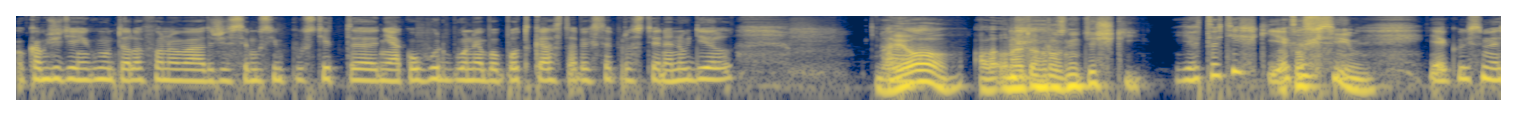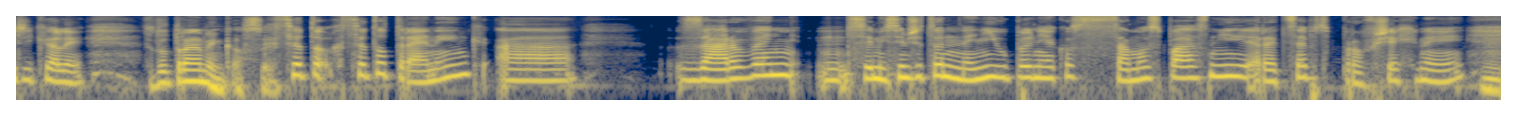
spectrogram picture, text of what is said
okamžitě někomu telefonovat, že si musím pustit eh, nějakou hudbu nebo podcast, abych se prostě nenudil. No a... jo, ale ono je to hrozně těžký. Je to těžký, jak už, jak už jsme říkali. Chce to trénink asi. Chce to, chce to trénink a Zároveň si myslím, že to není úplně jako samospásný recept pro všechny, hmm.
